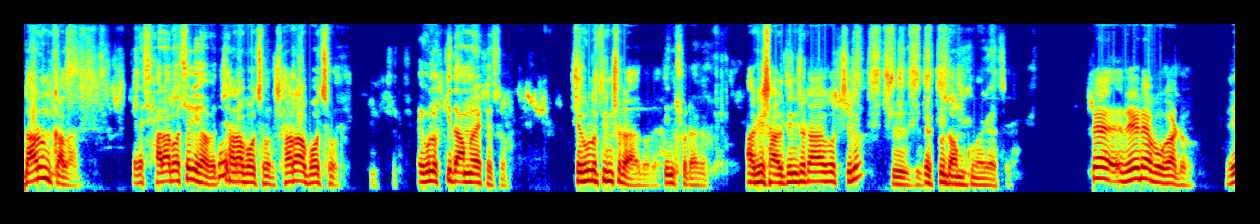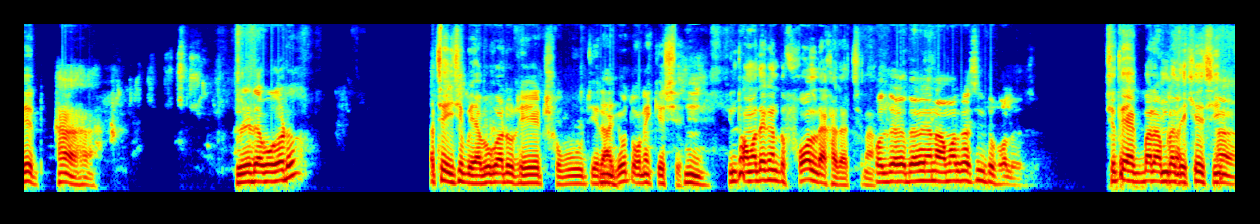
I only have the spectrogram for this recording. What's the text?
দারুণ কালার এটা সারা বছরই হবে সারা বছর সারা বছর। এগুলো কি দাম রেখেছো? এগুলো তিনশো টাকা করে। তিনশো টাকা। আগে সাড়ে তিনশো টাকা করছিল হুম একটু দাম কমে গেছে। রেড অ্যাভোকাডো রেড হ্যাঁ হ্যাঁ। রেড অ্যাভোকাডো আচ্ছা এইসব অ্যাভোকাডো রেড সবুজ এর আগেও তো অনেক এসে কিন্তু আমাদের এখানে তো ফল দেখা যাচ্ছে না। ফল জায়গা দেখা না আমার কাছেই তো ফল হয়েছে। সে তো একবার আমরা হ্যাঁ, দেখিয়েছি হ্যাঁ।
